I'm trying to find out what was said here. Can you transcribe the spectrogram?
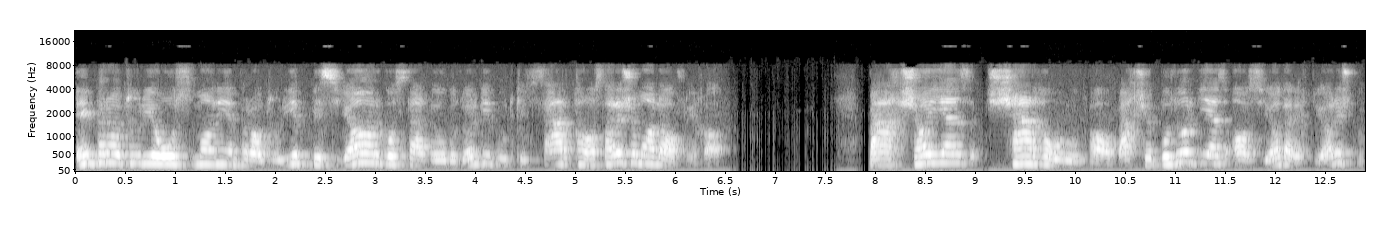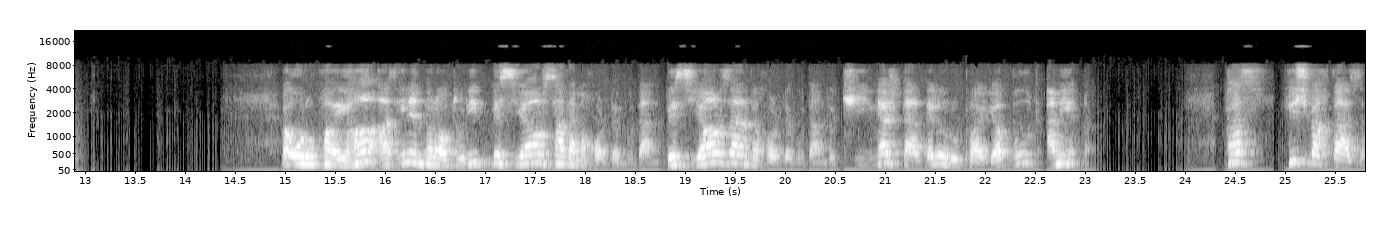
امپراتوری عثمانی امپراتوری بسیار گسترده و بزرگی بود که سر تا سر شمال آفریقا. بخشایی از شرق اروپا بخش بزرگی از آسیا در اختیارش بود. و اروپایی ها از این امپراتوری بسیار صدمه خورده بودند بسیار ضربه خورده بودند و کینش در دل اروپایی ها بود عمیق. پس هیچ وقت از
